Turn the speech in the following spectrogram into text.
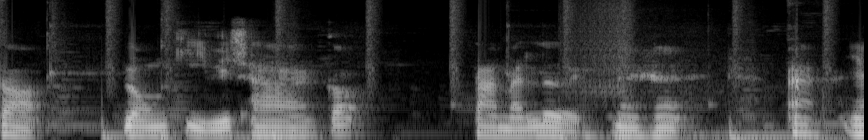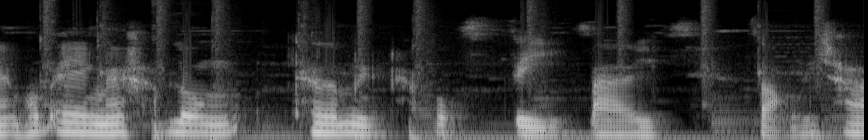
ก็ลงกี่วิชาก็ตามนั้นเลยนะฮะอะอย่างผมเองนะครับลงเทอมหนึ่งทับหกสี่ไปสองวิชา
